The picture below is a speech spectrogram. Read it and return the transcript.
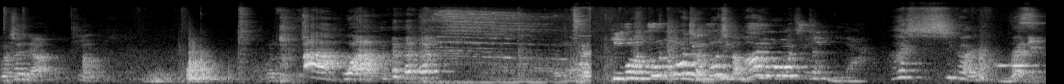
몇 쳤냐? T. 아! 와! 와, 또, 또 지가, 또 지가. 아이고, 진짜. 아. Ready.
